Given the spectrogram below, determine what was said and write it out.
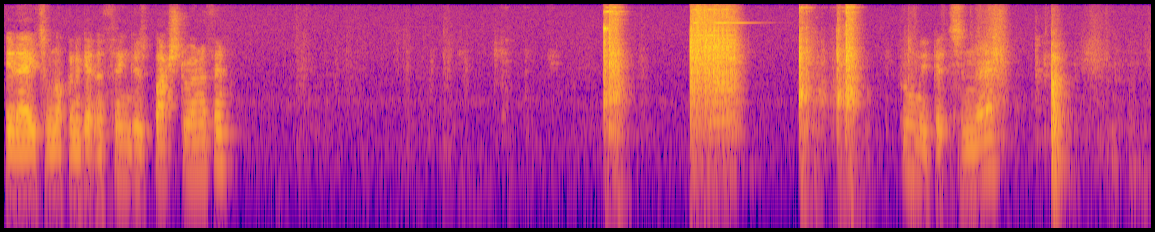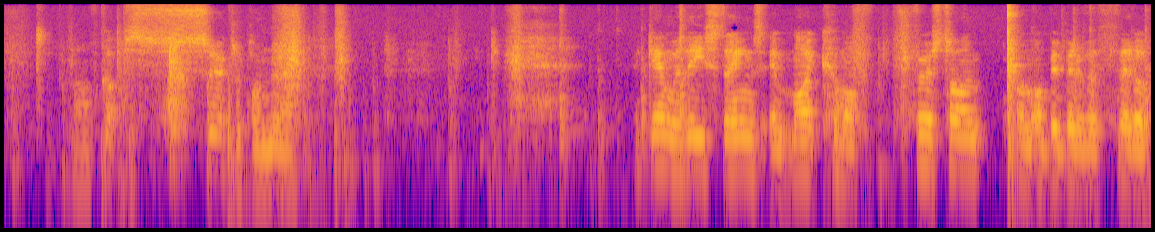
it out I'm not going to get my fingers bashed or anything. My bits in there. I've got a circlip on there. Again with these things it might come off first time I'm a bit of a fiddle.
